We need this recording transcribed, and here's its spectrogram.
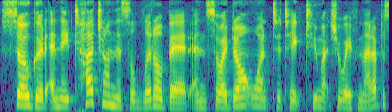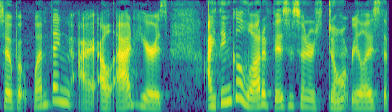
so good. And they touch on this a little bit. And so I don't want to take too much away from that episode. But one thing I, will add here is I think a lot of business owners don't realize the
